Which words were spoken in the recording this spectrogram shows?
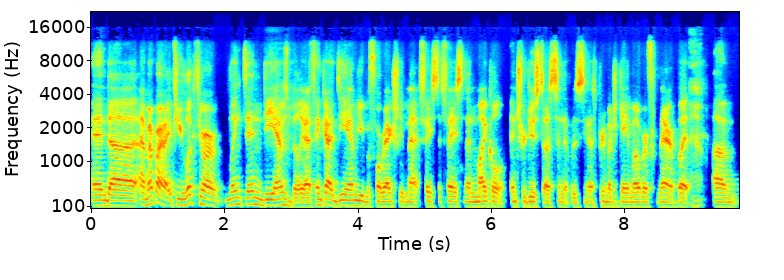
And uh, I remember if you look through our LinkedIn DMs, Billy, I think I DM'd you before we actually met face to face, and then Michael introduced us, and it was you know it's pretty much game over from there. But yeah. um,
